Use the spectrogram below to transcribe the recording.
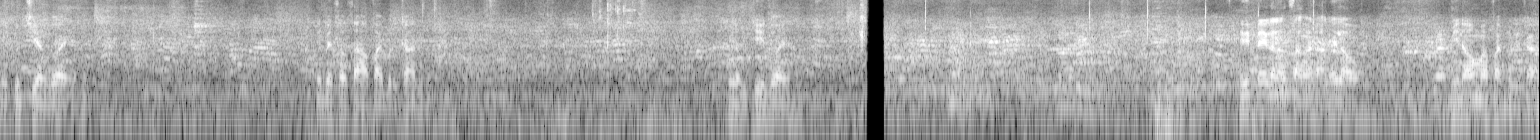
มีคุณเชียงด้วยนะครับนี่เป็นสาวๆฝ่ายบริการครับ มีขนมจีนด้วยนะครับนี่พี่เป้กำลังสั่งอาหารให้เรา มีน้องมาฝ่ายบริการ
